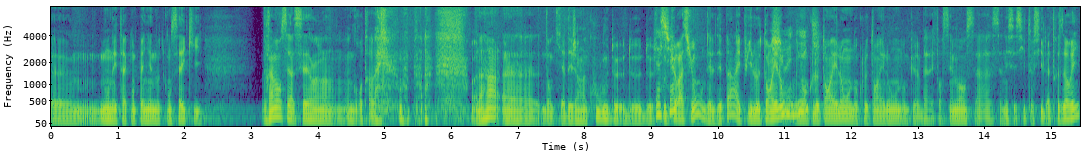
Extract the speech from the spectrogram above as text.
nous, on a été accompagné de notre conseil qui Vraiment, c'est un, un, gros travail. voilà. Euh, donc il y a déjà un coût de, de, de structuration dès le départ, et puis le temps est long. Donc le temps est long, donc le temps est long, donc euh, bah, forcément ça, ça, nécessite aussi de la trésorerie.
